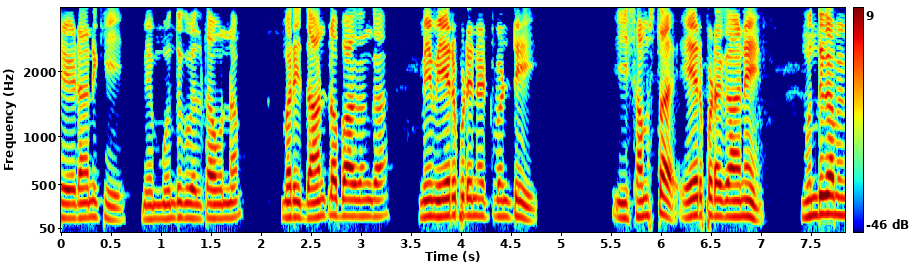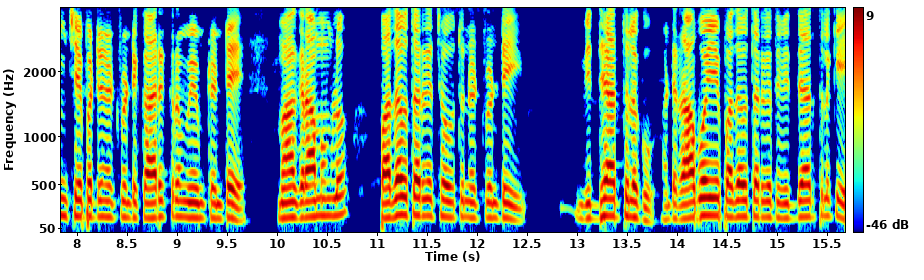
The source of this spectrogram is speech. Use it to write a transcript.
చేయడానికి మేము ముందుకు వెళ్తూ ఉన్నాం. మరి దాంట్లో భాగంగా మేము ఏర్పడినటువంటి ఈ సంస్థ ఏర్పడగానే ముందుగా మేము చేపట్టినటువంటి కార్యక్రమం ఏమిటంటే మా గ్రామంలో పదవ తరగతి చదువుతున్నటువంటి విద్యార్థులకు అంటే రాబోయే పదవ తరగతి విద్యార్థులకి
